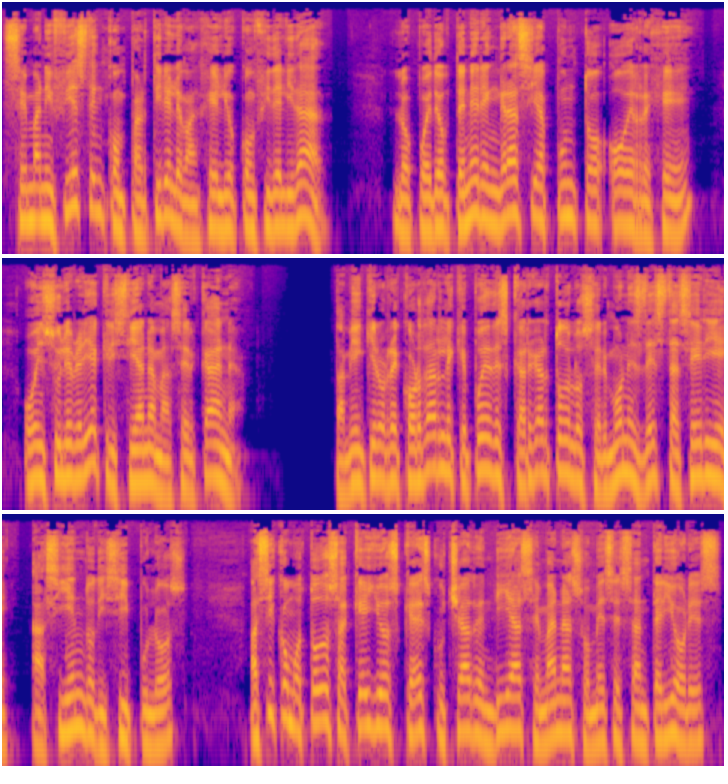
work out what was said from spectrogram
se manifiesta en compartir el Evangelio con fidelidad. Lo puede obtener en gracia.org o en su librería cristiana más cercana. También quiero recordarle que puede descargar todos los sermones de esta serie Haciendo discípulos, así como todos aquellos que ha escuchado en días, semanas o meses anteriores,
